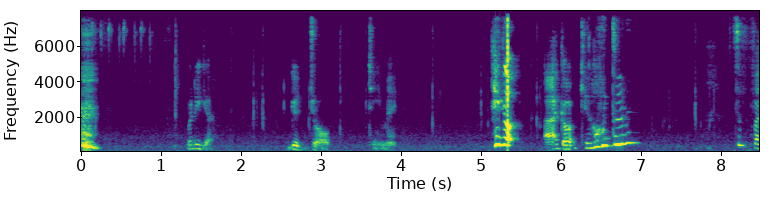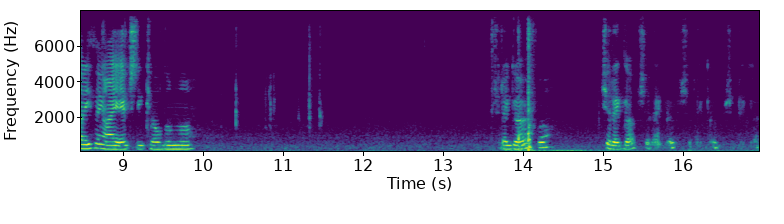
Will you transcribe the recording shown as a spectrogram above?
Where'd he go? Good job, teammate. He got. I got killed. it's a funny thing. I actually killed him though. Should I go for? Should I go? Should I go? Should I go? Should I go?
